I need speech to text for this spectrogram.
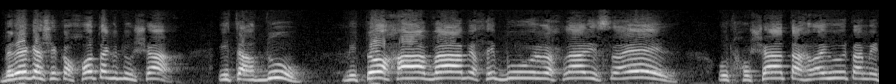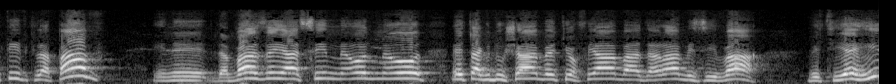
ברגע שכוחות הקדושה יתאחדו מתוך אהבה וחיבור לכלל ישראל ותחושת אחריות אמיתית כלפיו, הנה דבר זה יעצים מאוד מאוד את הקדושה ואת יופייה והדרה וזיווה, ותהיה היא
